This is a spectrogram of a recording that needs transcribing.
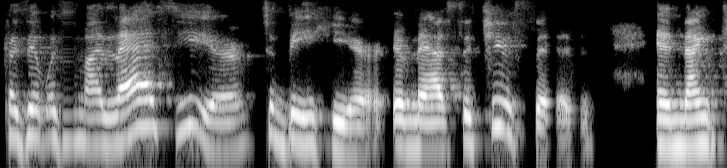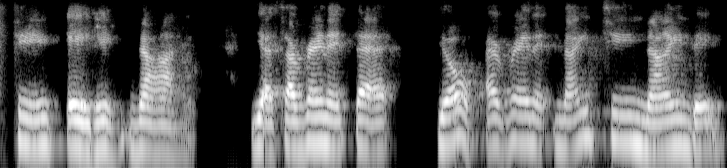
because it was my last year to be here in Massachusetts in 1989. Yes, I ran it that. Yo, I ran it 1990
